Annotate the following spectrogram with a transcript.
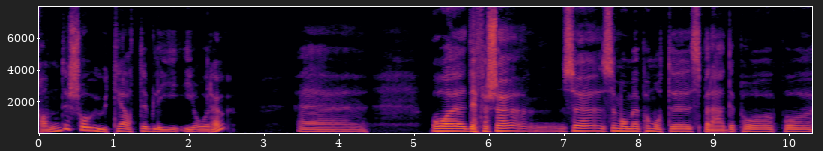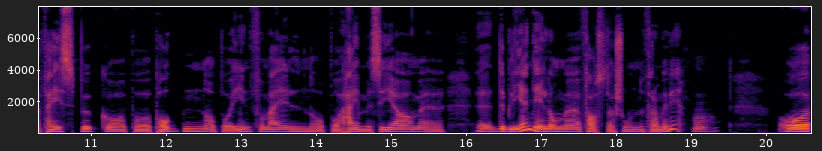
kan det se ut til at det blir i år òg. Eh, og derfor så, så, så må vi på en måte spre det på, på Facebook og på podden og på infomailen og på heimesida. eh, Det blir en del om eh, fasteaksjonen framover. Mm. Og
